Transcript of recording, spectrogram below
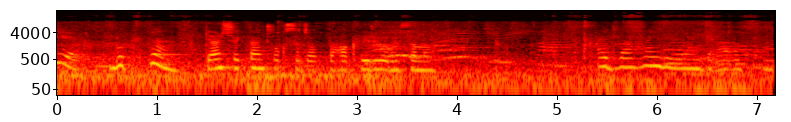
ki bıktım. Gerçekten çok sıcaktı. Hak veriyorum sana. Ben hangi oyuncağı alsam?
